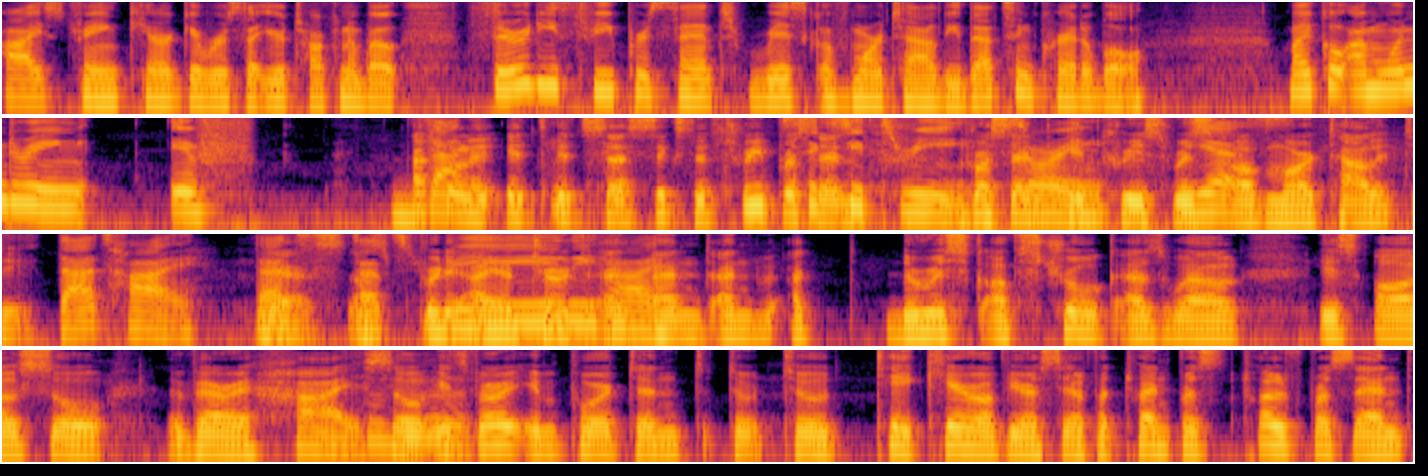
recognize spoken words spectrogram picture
high strain caregivers that you're talking about, 33% risk of mortality. That's incredible. Michael, I'm wondering if Actually, it, it's a 63%, 63 percent increased risk yes. of mortality. That's high. That's, yes, that's, that's pretty really high. And, high. and, and, and the risk of stroke as well is also very high. Mm-hmm. So it's very important to, to take care of yourself. A 12%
